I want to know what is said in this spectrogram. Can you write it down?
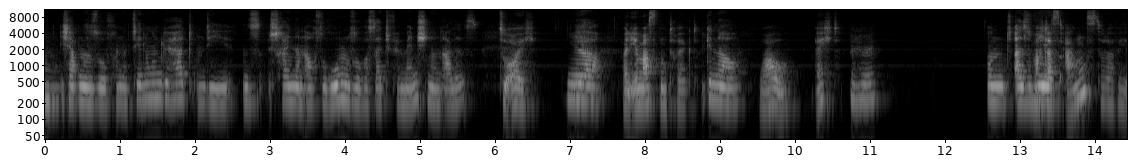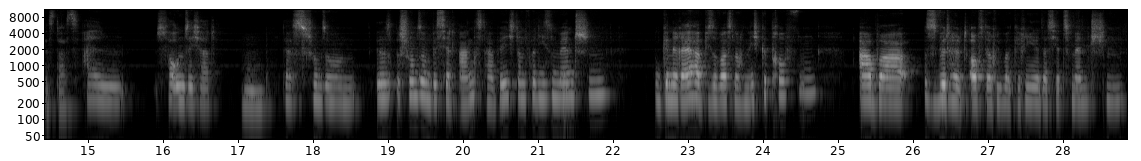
Mhm. Ich habe nur so von Erzählungen gehört und die schreien dann auch so rum, so was seid ihr für Menschen und alles. Zu euch, Ja, weil ihr Masken trägt. genau. Wow, echt? Mhm. Und also Macht wir, das Angst oder wie ist das? ähm, ist verunsichert. Hm. Das ist schon so ein, das ist schon so ein bisschen Angst habe ich dann vor diesen Menschen. Generell habe ich sowas noch nicht getroffen, aber es wird halt oft darüber geredet, dass jetzt Menschen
